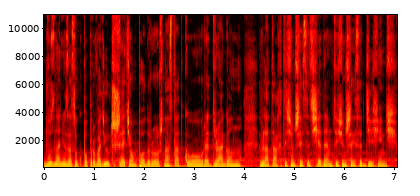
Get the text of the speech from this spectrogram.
w uznaniu zasług poprowadził trzecią podróż na statku Red Dragon w latach 1607-1610.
